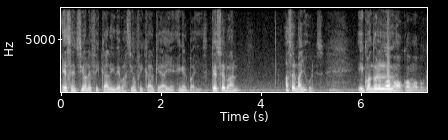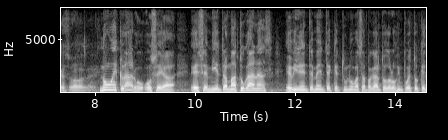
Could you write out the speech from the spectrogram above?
exenciones fiscales y de evasión fiscal que hay en el país, que se van a ser mayores. Y cuando Pero el- ¿cómo? ¿Cómo? Porque eso... eh, no es claro, o sea, ese, mientras más tú ganas, evidentemente que tú no vas a pagar todos los impuestos que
